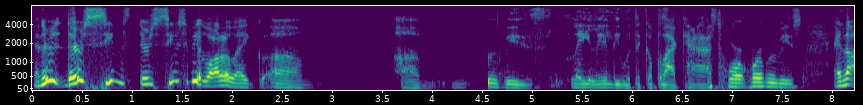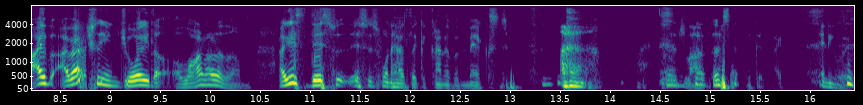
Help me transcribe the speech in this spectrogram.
And there there seems there seems to be a lot of like um, um, movies lately with like a black cast horror horror movies, and I've I've actually enjoyed a, a lot out of them. I guess this this this one has like a kind of a mixed. there's a lot. There's some good. Anyway,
